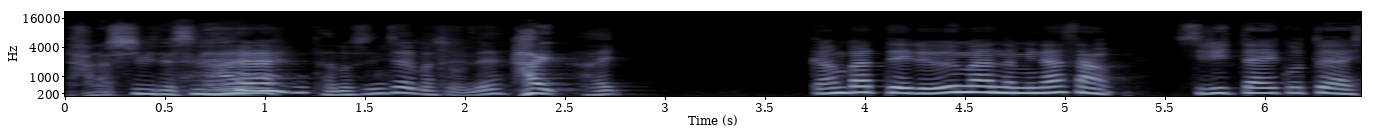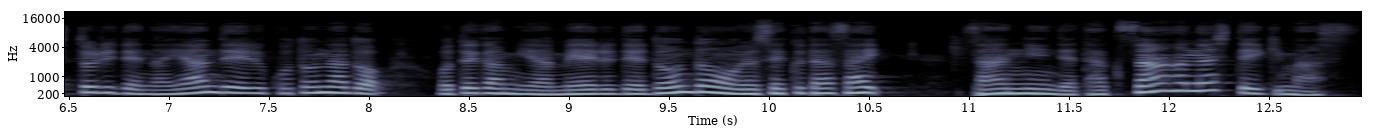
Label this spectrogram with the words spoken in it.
楽しみですね。はい、楽しんじゃいましょうね。はい。はい。頑張っているウーマンの皆さん知りたいことや一人で悩んでいることなどお手紙やメールでどんどんお寄せください。3人でたくさん話していきます。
